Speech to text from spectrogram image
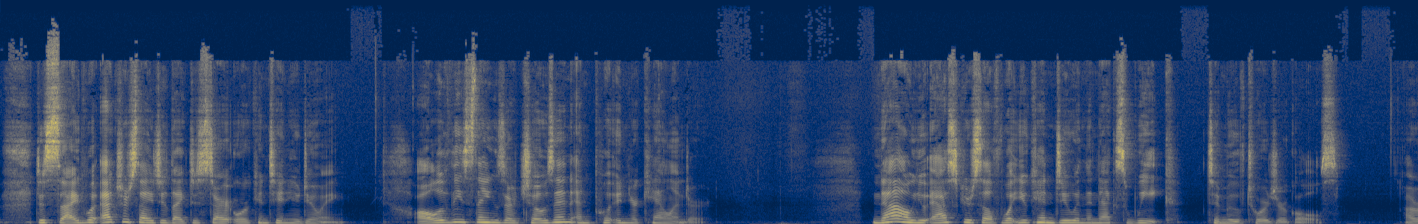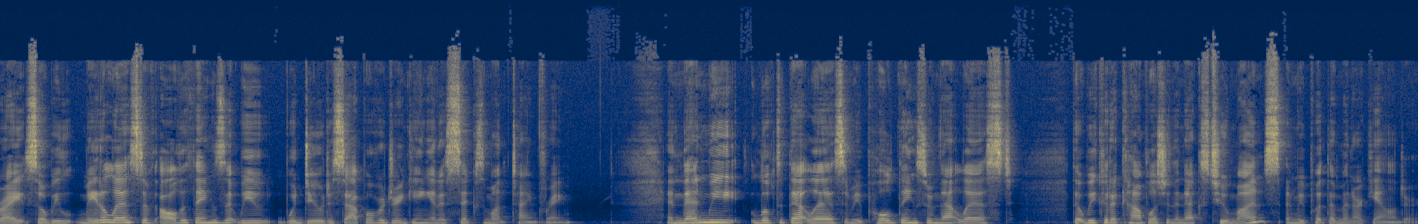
Decide what exercise you'd like to start or continue doing. All of these things are chosen and put in your calendar. Now you ask yourself what you can do in the next week to move towards your goals. All right, so we made a list of all the things that we would do to stop over drinking in a six month time frame. And then we looked at that list and we pulled things from that list that we could accomplish in the next two months and we put them in our calendar.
